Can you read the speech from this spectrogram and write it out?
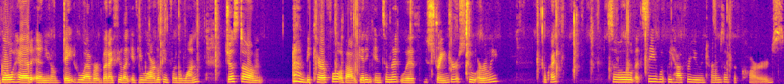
go ahead and you know date whoever. But I feel like if you are looking for the one, just um, be careful about getting intimate with strangers too early. Okay. So let's see what we have for you in terms of the cards.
